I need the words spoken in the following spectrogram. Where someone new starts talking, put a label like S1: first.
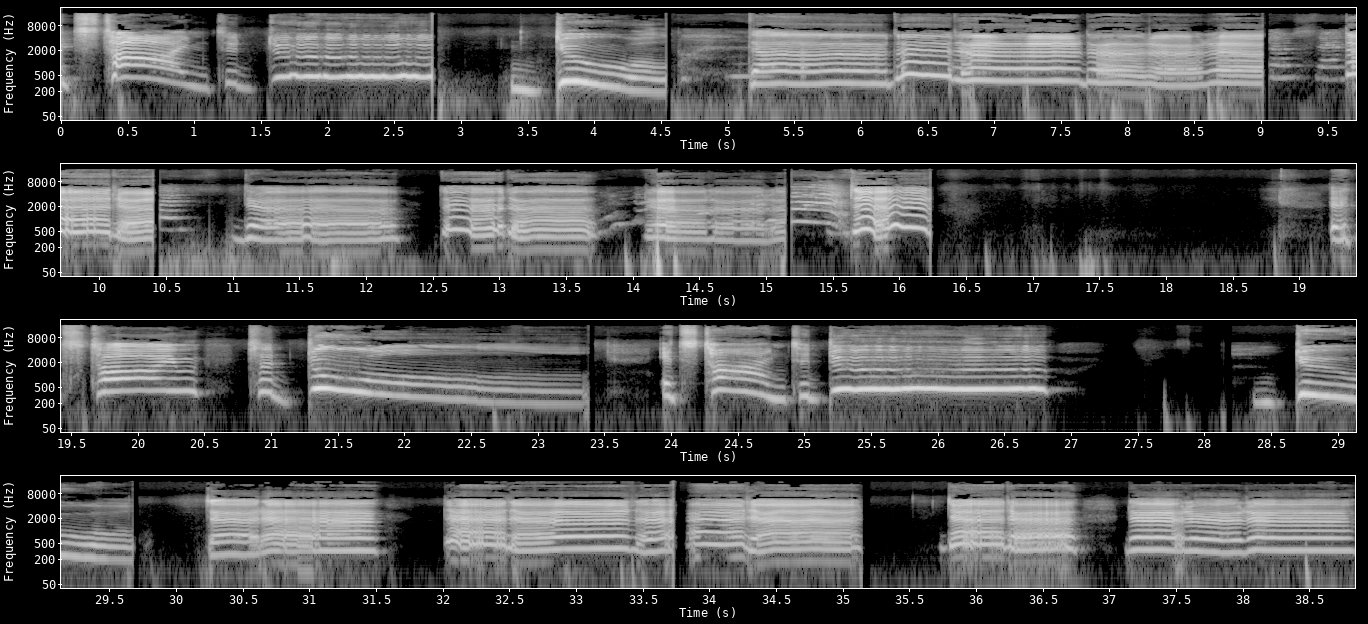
S1: It's time to do duel. Da da da da da da da da da da da da da. It's time to duel. It's time to do duel. Da da da da da da da da da da da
